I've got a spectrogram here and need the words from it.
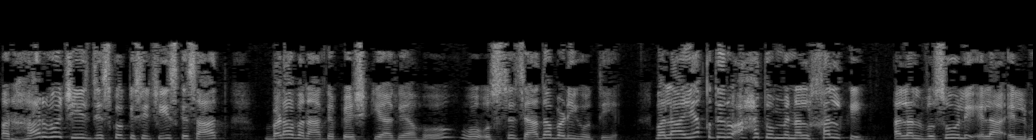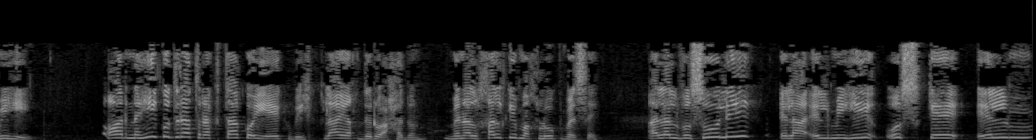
اور ہر وہ چیز جس کو کسی چیز کے ساتھ بڑا بنا کے پیش کیا گیا ہو، وہ اس سے زیادہ بڑی ہوتی ہے۔ ولا يقدر احد من الخلق على الوصول الى علمه۔ اور نہیں قدرت رکھتا کوئی ایک بھی۔ لا يقدر احد من الخلق مخلوق میں سے۔ على الوصول الى علمه، اس کے علم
